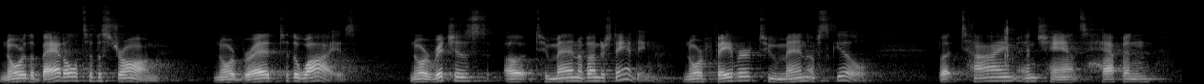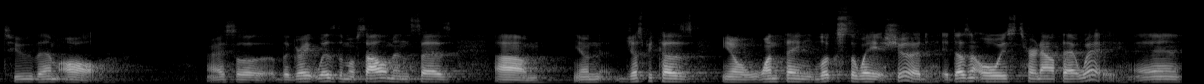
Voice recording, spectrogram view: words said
nor the battle to the strong, nor bread to the wise, nor riches uh, to men of understanding, nor favor to men of skill, but time and chance happen to them all. All right, so the great wisdom of Solomon says, um, you know, just because you know one thing looks the way it should, it doesn't always turn out that way. And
